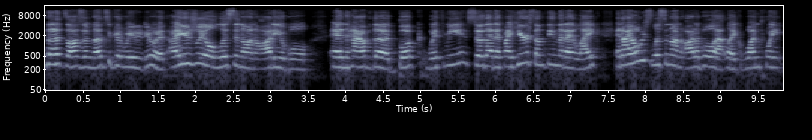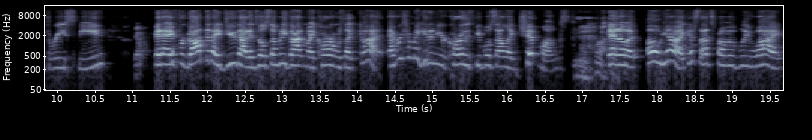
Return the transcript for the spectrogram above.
That's awesome. That's a good way to do it. I usually will listen on Audible and have the book with me so that if I hear something that I like, and I always listen on Audible at like 1.3 speed Yep. And I forgot that I do that until somebody got in my car and was like, God, every time I get into your car, these people sound like chipmunks. and I'm like, oh, yeah, I guess that's probably why.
